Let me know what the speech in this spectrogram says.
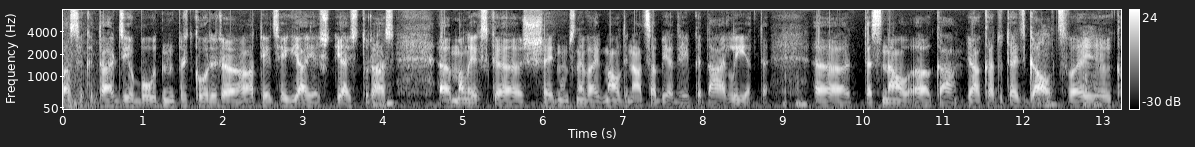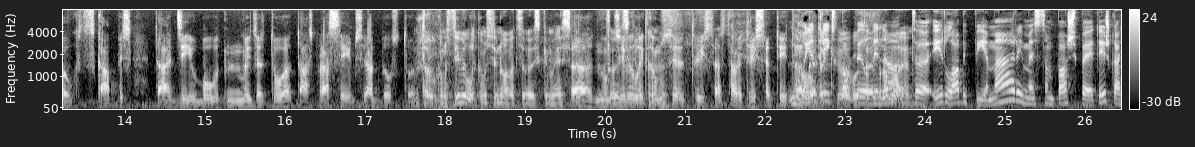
pasaka, ka tā ir dzīva būtne, pret kuru ir attiecīgi jāieš, jāizturās. Mhm. Man liekas, ka šeit mums nevajag maldināt sabiedrību, ka tā ir lieta. Mhm. Tas nav, kā, jā, kā tu teici, galds vai mhm. kaut kas skapis. Tā ir dzīva būtne, līdz ar to tās prasības ir atbilstošas. Tā likums, civillikums ir novecojis, ka mēs. Uh, nu, civillikums ir 3,8 vai 3,7. Nu, ja drīkst papildināt, ir labi piemēri. Mēs esam paši pētījuši, kā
